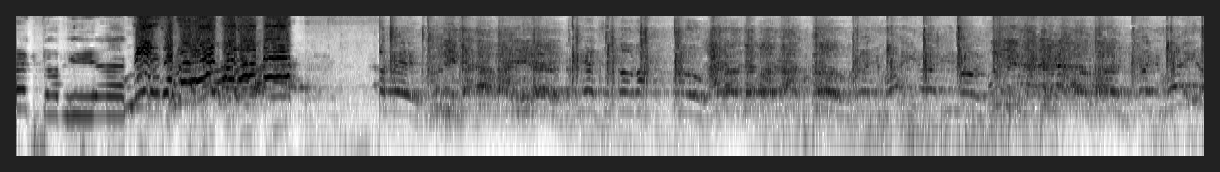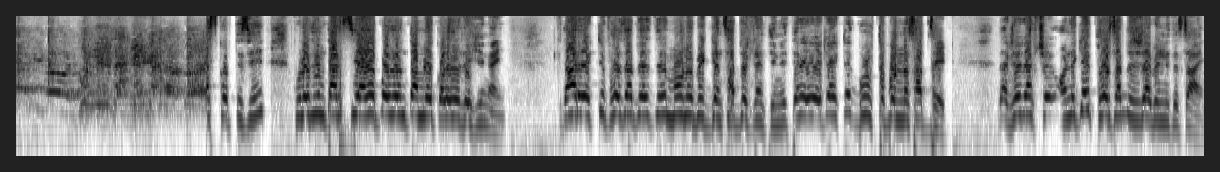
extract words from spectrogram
এক দাবি এক প্রিন্সিপালের পদত্যাগ! করতেছি। কোনোদিন তার চেয়ারে পর্যন্ত আমরা কলেজে দেখি নাই। তার একটি ফোর সাবজেক্ট মনোবিজ্ঞান সাবজেক্ট নেন তিনি। এটা একটা গুরুত্বপূর্ণ সাবজেক্ট অনেকেই ফোর সাবজেক্ট হিসাবে নিতে চায়।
